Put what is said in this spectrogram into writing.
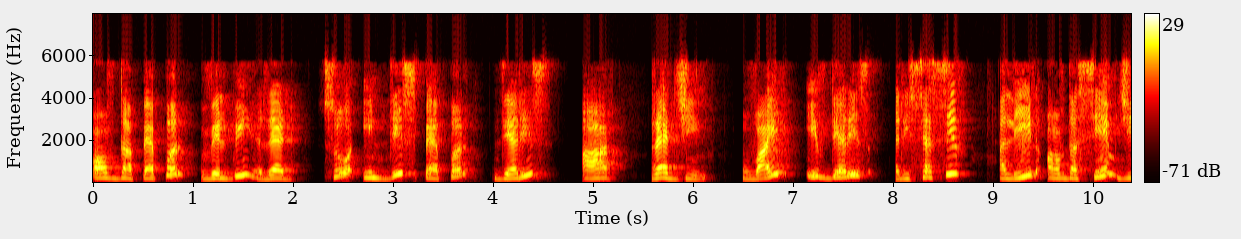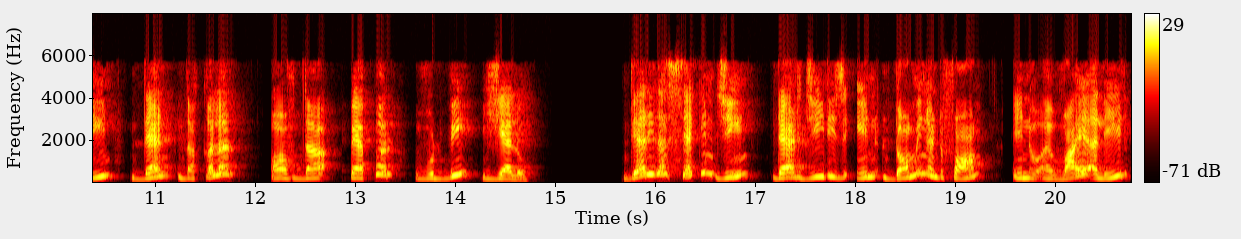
of the pepper will be red. So in this pepper, there is R red gene. While if there is a recessive allele of the same gene, then the color of the pepper would be yellow. There is a second gene, that gene is in dominant form in uh, Y allele,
